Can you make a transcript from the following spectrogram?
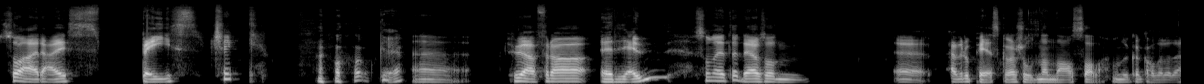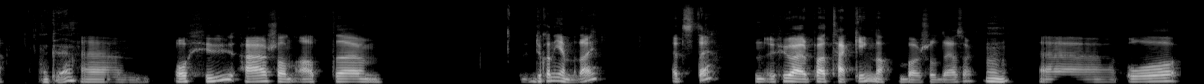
så er det ei space chick. ok. Uh, hun er fra Rau, som det heter. Det er jo sånn eh, europeiske versjonen av NASA, da, om du kan kalle det det. Okay. Eh, og hun er sånn at eh, du kan gjemme deg et sted. Hun er på attacking, da, bare så det er sagt. Mm. Eh, og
